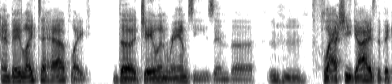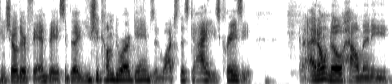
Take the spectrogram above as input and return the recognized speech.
and they like to have like the Jalen Ramseys and the mm-hmm. flashy guys that they can show their fan base and be like, you should come to our games and watch this guy. He's crazy. I don't know how many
